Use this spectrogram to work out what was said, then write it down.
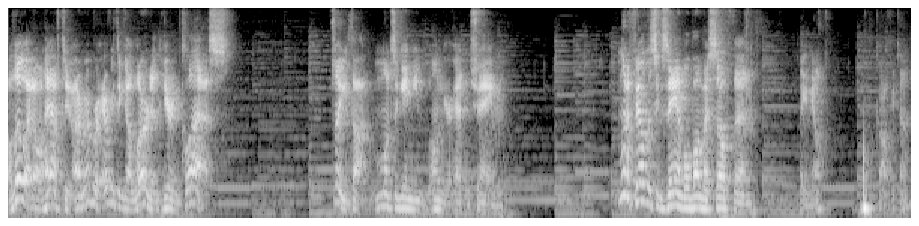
although I don't have to, I remember everything I learned in here in class. So you thought. Once again, you hung your head in shame. I'm gonna fail this exam all by myself then. Thank you. Coffee time.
